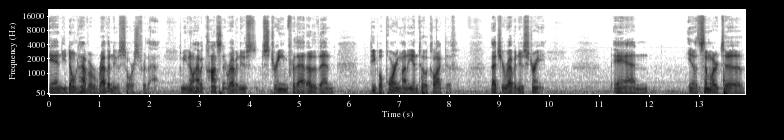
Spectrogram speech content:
And you don't have a revenue source for that. I mean, you don't have a constant revenue stream for that other than people pouring money into a collective. That's your revenue stream. And, you know, similar to,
